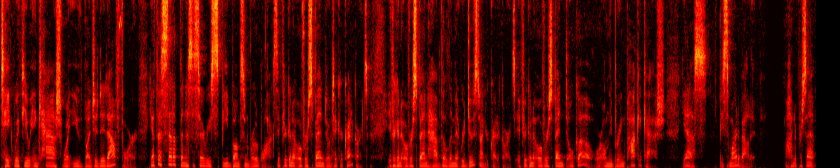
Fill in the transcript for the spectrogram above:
take with you in cash what you've budgeted out for. You have to set up the necessary speed bumps and roadblocks. If you're going to overspend, don't take your credit cards. If you're going to overspend, have the limit reduced on your credit cards. If you're going to overspend, don't go or only bring pocket cash. Yes, be smart about it. 100%.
